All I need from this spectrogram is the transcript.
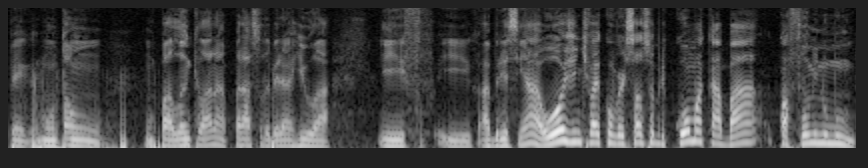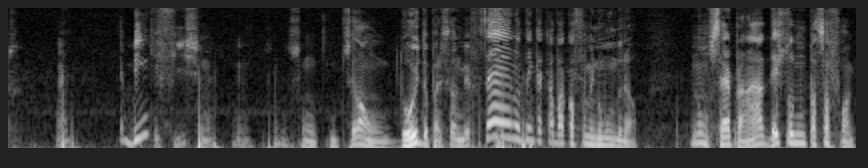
pega, montar um, um palanque lá na Praça da Beira Rio lá e, e abrir assim, ah, hoje a gente vai conversar sobre como acabar com a fome no mundo. Né? É bem difícil, né? Um, sei lá, um doido aparecendo no meio e fala assim, é, não tem que acabar com a fome no mundo, não. Não serve pra nada, deixa todo mundo passar fome.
